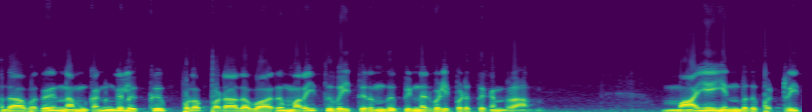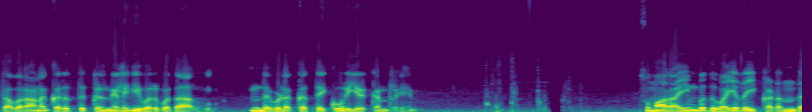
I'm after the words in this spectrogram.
அதாவது நம் கண்களுக்கு புலப்படாதவாறு மறைத்து வைத்திருந்து பின்னர் வெளிப்படுத்துகின்றான். மாயை என்பது பற்றி தவறான கருத்துக்கள் நிலவி வருவதால் இந்த விளக்கத்தை கூறியிருக்கின்றேன். சுமார் ஐம்பது வயதை கடந்த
